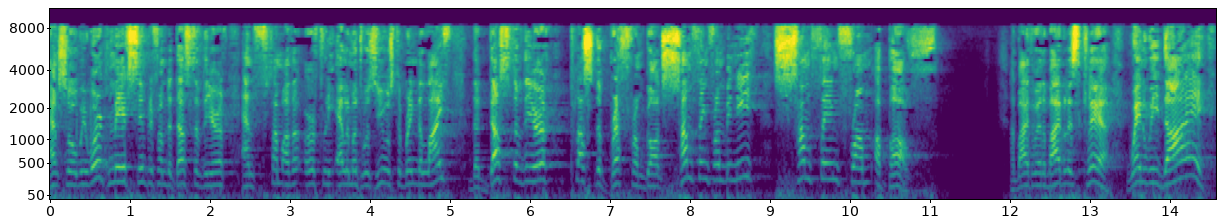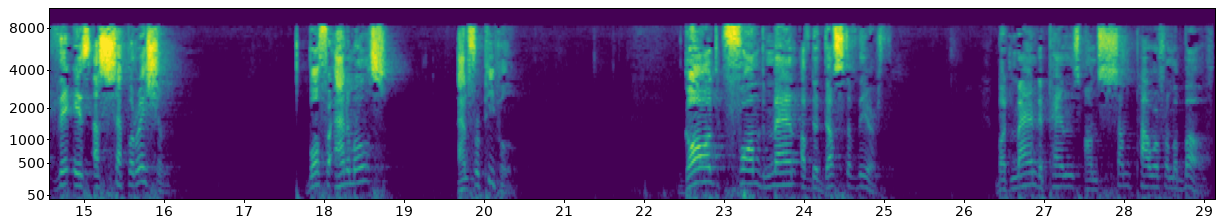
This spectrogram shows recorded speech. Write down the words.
And so we weren't made simply from the dust of the earth and some other earthly element was used to bring the life. The dust of the earth plus the breath from God. Something from beneath, something from above. And by the way, the Bible is clear. When we die, there is a separation. Both for animals and for people. God formed man of the dust of the earth. But man depends on some power from above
